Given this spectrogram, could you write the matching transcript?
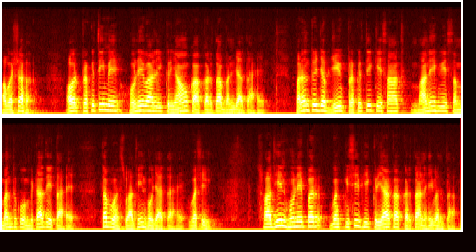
अवश्य और प्रकृति में होने वाली क्रियाओं का कर्ता बन जाता है। परंतु जब जीव प्रकृति के साथ माने हुए संबंध को मिटा देता है, तब वह स्वाधीन हो जाता है। वशी, स्वाधीन होने पर वह किसी भी क्रिया का कर्ता नहीं बनता।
